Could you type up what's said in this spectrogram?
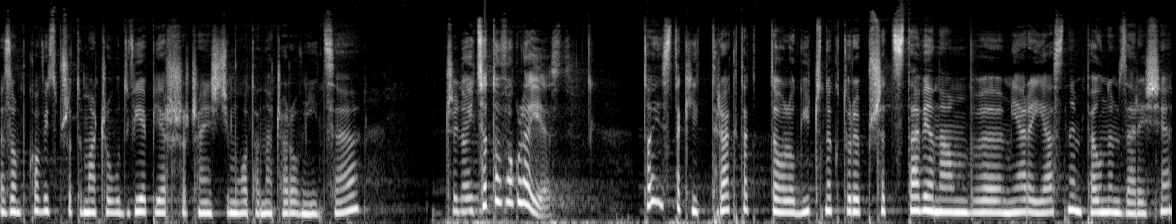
Ząbkowic przetłumaczył dwie pierwsze części Młota na czarownicę. Czyli... No i co to w ogóle jest? To jest taki traktat teologiczny, który przedstawia nam w miarę jasnym, pełnym zarysie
